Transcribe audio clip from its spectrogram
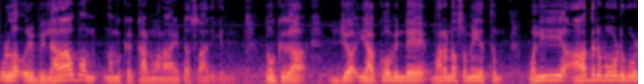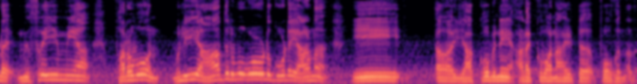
ഉള്ള ഒരു വിലാപം നമുക്ക് കാണുവാനായിട്ട് സാധിക്കുന്നു. നോക്കുക ജോ യാക്കോബിന്റെ മരണസമയത്തും വലിയ ആദരവോടുകൂടെ മിശ്രീമ്യ ഫറവോൻ വലിയ ആദരവോടുകൂടെയാണ് ഈ യാക്കോബിനെ അടക്കുവാനായിട്ട് പോകുന്നത്.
